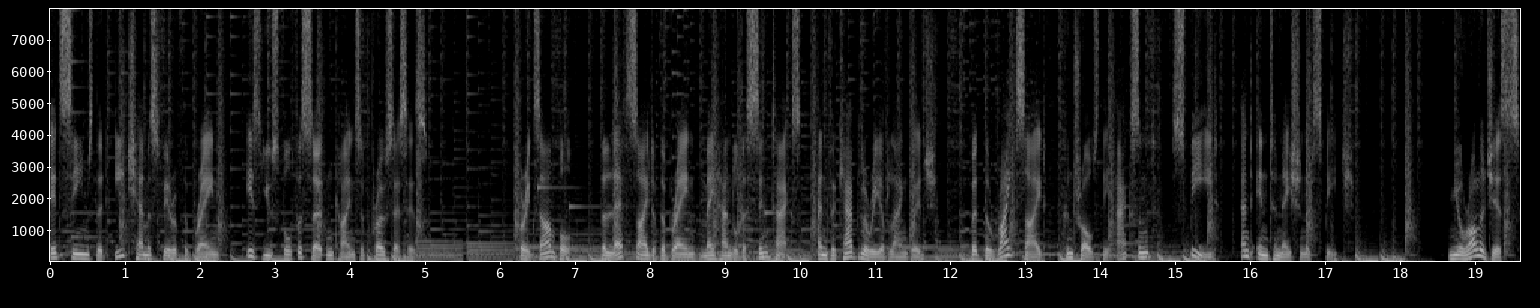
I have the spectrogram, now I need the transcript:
It seems that each hemisphere of the brain is useful for certain kinds of processes. For example, the left side of the brain may handle the syntax and vocabulary of language, but the right side controls the accent, speed, and intonation of speech. Neurologists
